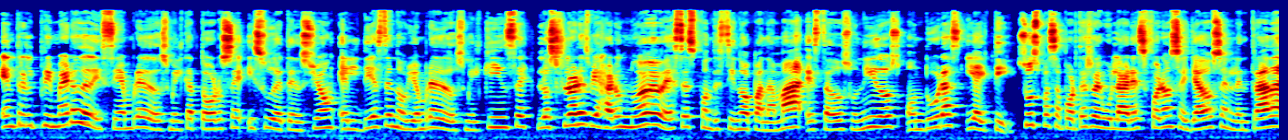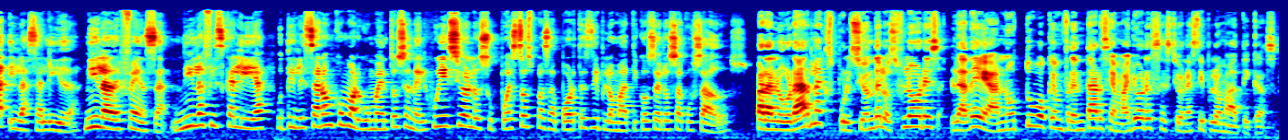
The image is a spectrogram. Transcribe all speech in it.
Entre el primero de diciembre de 2014 y su detención el 10 de noviembre de 2015 los Flores viajaron nueve veces con destino a Panamá Estados Unidos Honduras y Haití. Sus pasaportes regulares fueron sellados en la entrada y la salida. Ni la defensa ni la fiscalía utilizaron como argumentos en el juicio los supuestos pasaportes diplomáticos de los acusados. Para lograr la expulsión de los Flores la DEA no tuvo que enfrentarse a mayores gestiones diplomáticas,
